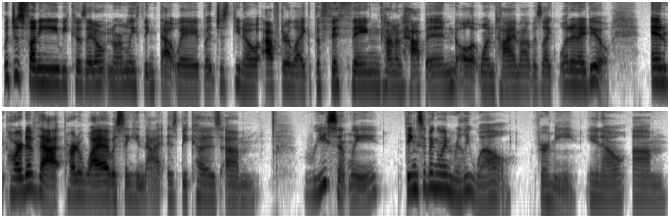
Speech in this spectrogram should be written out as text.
which is funny because I don't normally think that way, but just, you know, after like the fifth thing kind of happened all at one time, I was like, what did I do? And part of that, part of why I was thinking that is because um, recently things have been going really well for me, you know, um,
